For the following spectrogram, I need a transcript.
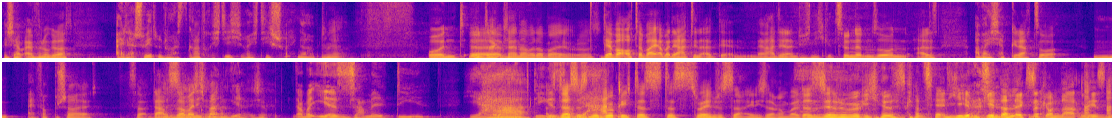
Ich habe einfach nur gedacht, alter Schwede, du hast gerade richtig, richtig Schwein gehabt. Ja. Und, Und dein äh, Kleiner war dabei, oder was? Der war auch dabei, aber der hat den, der, der hat den natürlich nicht gezündet und so und alles. Aber ich habe gedacht, so, mh, einfach bescheuert. So, darf, soll man nicht machen. Ihr, aber ihr sammelt die? Ja, Die Also das ist nur wirklich das, das Strangeste eigentlich daran, weil das ist ja nur wirklich, das kannst du ja in jedem Kinderlexikon nachlesen,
